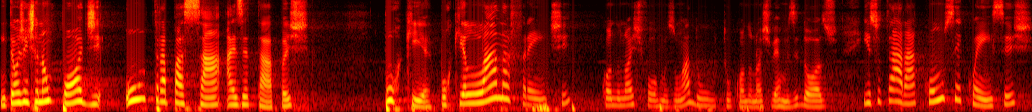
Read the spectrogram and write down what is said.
Então a gente não pode ultrapassar as etapas. Por quê? Porque lá na frente, quando nós formos um adulto, quando nós tivermos idosos, isso trará consequências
